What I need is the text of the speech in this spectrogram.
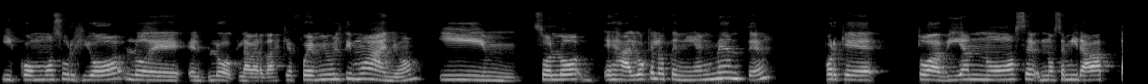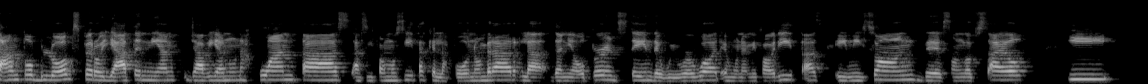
Y cómo surgió lo del el blog, la verdad es que fue mi último año y mm, solo es algo que lo tenía en mente porque todavía no se, no se miraba tantos blogs, pero ya tenían, ya habían unas cuantas así famositas que las puedo nombrar. La Danielle Bernstein de We Were What es una de mis favoritas, Amy Song de Song of Style. Y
